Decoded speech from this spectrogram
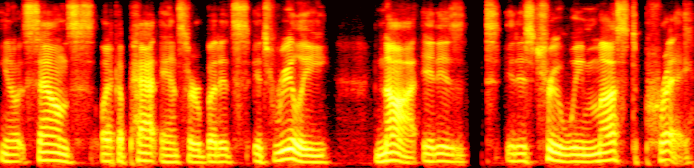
you know it sounds like a pat answer but it's it's really not it is it is true. We must pray.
